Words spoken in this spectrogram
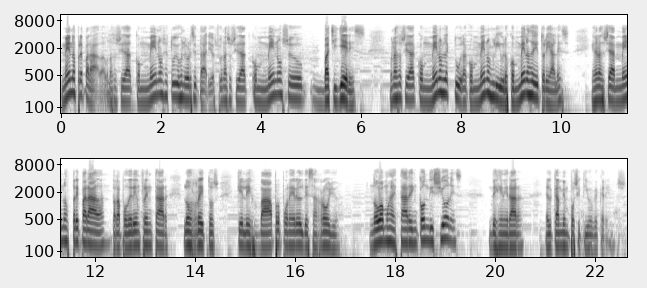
menos preparada, una sociedad con menos estudios universitarios, una sociedad con menos uh, bachilleres, una sociedad con menos lectura, con menos libros, con menos editoriales, es una sociedad menos preparada para poder enfrentar los retos que les va a proponer el desarrollo. No vamos a estar en condiciones de generar el cambio en positivo que queremos.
